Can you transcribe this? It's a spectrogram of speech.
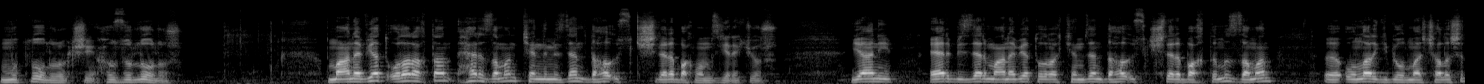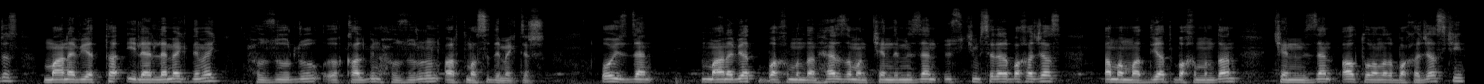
mutlu olur kişi, huzurlu olur. Maneviyat olaraktan her zaman kendimizden daha üst kişilere bakmamız gerekiyor. Yani eğer bizler maneviyat olarak kendimizden daha üst kişilere baktığımız zaman e, onlar gibi olmaya çalışırız. Maneviyatta ilerlemek demek huzurlu e, kalbin huzurunun artması demektir. O yüzden maneviyat bakımından her zaman kendimizden üst kimselere bakacağız ama maddiyat bakımından kendimizden alt olanlara bakacağız ki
